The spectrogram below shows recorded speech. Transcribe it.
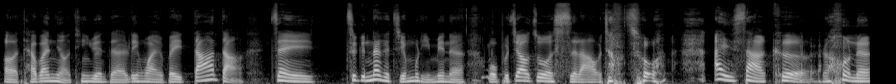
呃台湾鸟听院的另外一位搭档，在。这个那个节目里面呢，我不叫做斯拉，我叫做 艾萨克。然后呢，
